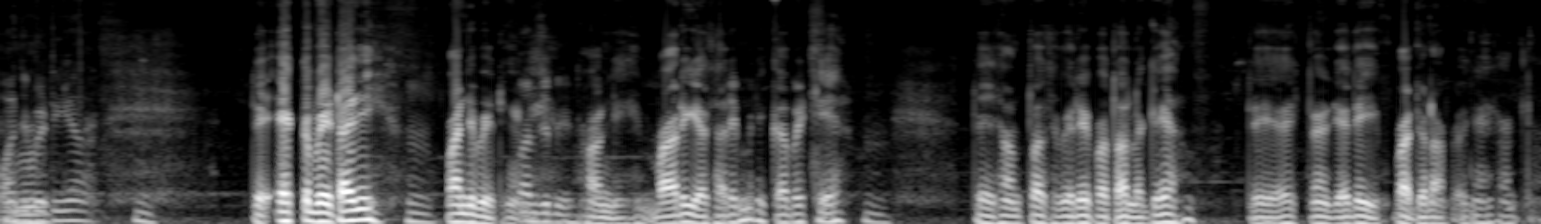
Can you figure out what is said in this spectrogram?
ਪੰਜ ਬੇਟੀਆਂ। ਤੇ ਇੱਕ ਬੇਟਾ ਜੀ ਪੰਜ ਬੇਟੀਆਂ ਪੰਜ ਜੀ। ਹਾਂਜੀ ਬਾਹਰ ਹੀ ਆ ਸਾਰੇ ਅਮਰੀਕਾ ਬੈਠੇ ਆ। ਤੇ ਸਾਨੂੰ ਤਾਂ ਸਵੇਰੇ ਪਤਾ ਲੱਗਿਆ ਤੇ ਇਸ ਤਰ੍ਹਾਂ ਜਿਹਦੇ ਹੀ ਭੱਜਣਾ ਪੈ ਗਿਆ ਸਾਨੂੰ ਤਾਂ।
